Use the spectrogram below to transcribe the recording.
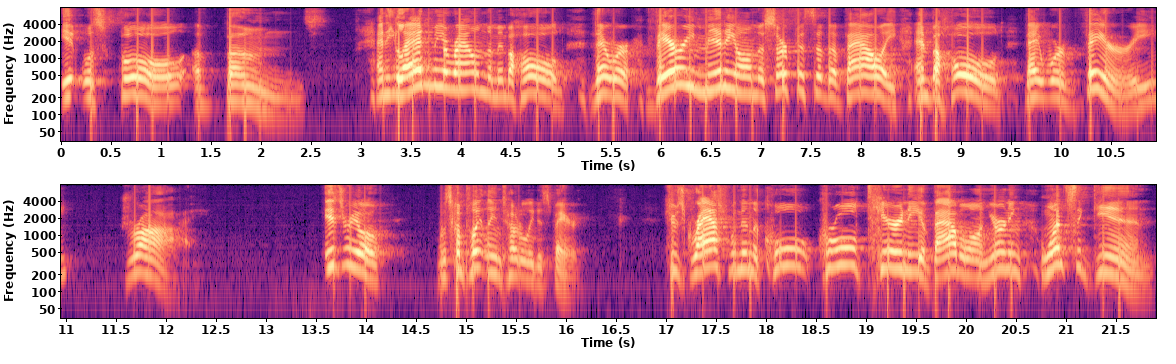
It was full of bones. And he led me around them, and behold, there were very many on the surface of the valley, and behold, they were very dry. Israel was completely and totally despaired. She was grasped within the cruel, cruel tyranny of Babylon, yearning once again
